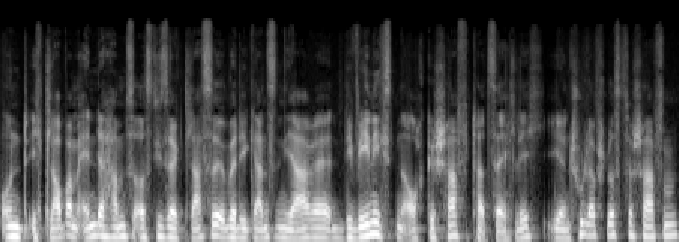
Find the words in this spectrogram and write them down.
Und ich glaube, am Ende haben es aus dieser Klasse über die ganzen Jahre die wenigsten auch geschafft, tatsächlich ihren Schulabschluss zu schaffen.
